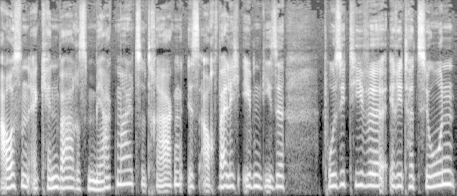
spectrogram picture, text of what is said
außen erkennbares Merkmal zu tragen, ist auch, weil ich eben diese positive Irritation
